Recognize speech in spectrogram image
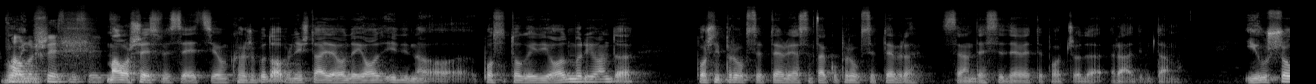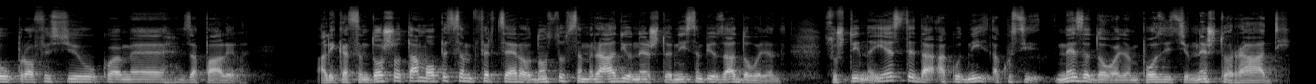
Malo vojni. šest meseci. Malo šest meseci. On kaže, pa dobro, ništa, ajde, onda i od, idi na, posle toga idi odmor i onda, počni 1. septembra, ja sam tako 1. septembra 79. počeo da radim tamo. I ušao u profesiju koja me zapalila. Ali kad sam došao tamo, opet sam fercerao, odnosno sam radio nešto jer nisam bio zadovoljan. Suština jeste da ako, ni, ako si nezadovoljan pozicijom, nešto radi.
